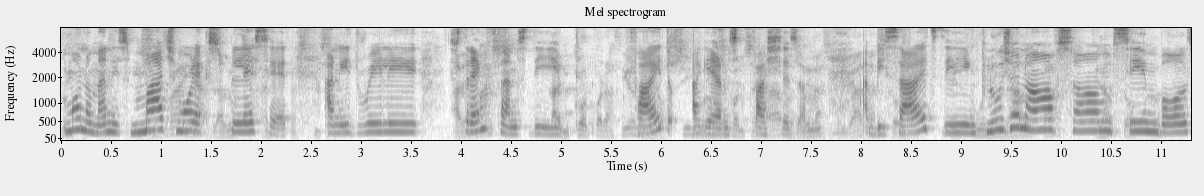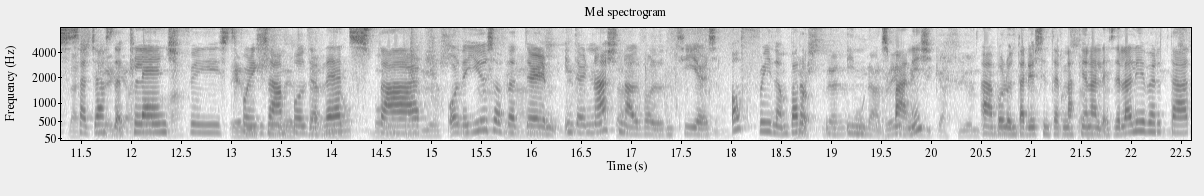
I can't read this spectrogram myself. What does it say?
monument is much more explicit and it really strengthens the fight against fascism. Besides the inclusion of some symbols such as the clenched fist, for example, the red star, or the use of the term international volunteers of freedom, but in Spanish, uh, Voluntarios Internacionales de la Libertad,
